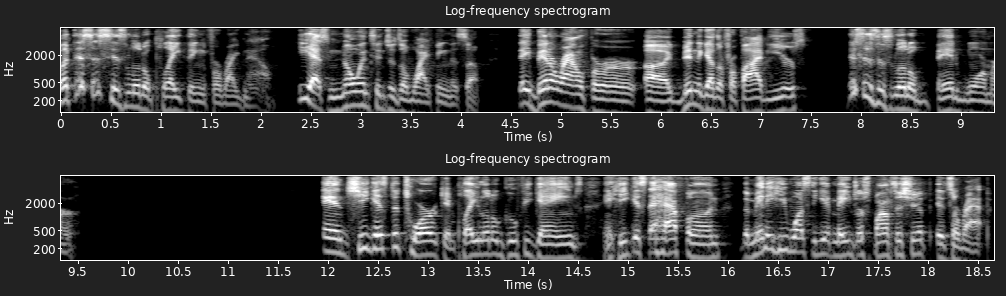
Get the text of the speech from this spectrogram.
But this is his little plaything for right now. He has no intentions of wiping this up. They've been around for, uh, been together for five years. This is his little bed warmer and she gets to twerk and play little goofy games and he gets to have fun the minute he wants to get major sponsorship it's a wrap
